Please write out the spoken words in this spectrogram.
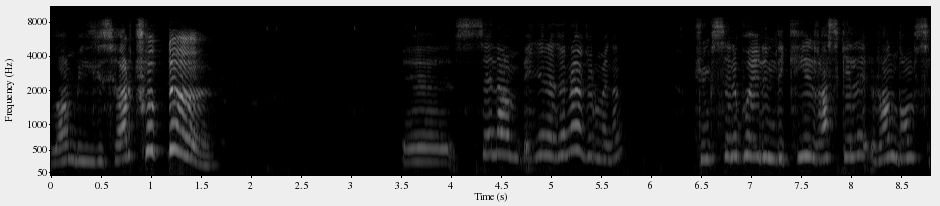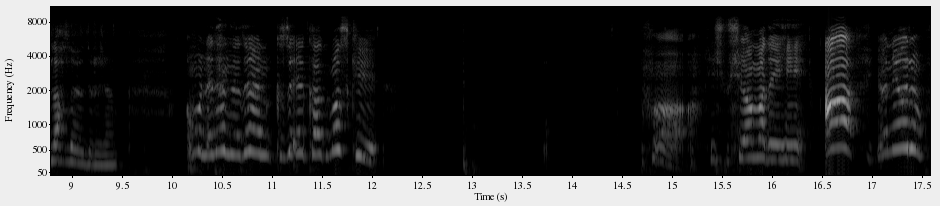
Lan bilgisayar çöktü. Ee, selam beni neden öldürmedin? Çünkü seni bu elimdeki rastgele random silahla öldüreceğim. Ama neden neden? Kıza el kalkmaz ki. Ha, hiçbir şey olmadı. Aa, yanıyorum.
